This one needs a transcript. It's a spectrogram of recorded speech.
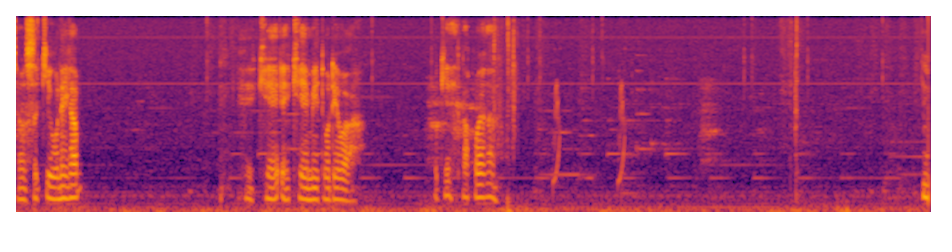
เจ้าสกิลนี่ครับ AK AK มีตัวเดียวอะโอเคล็อกไว้กันอื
